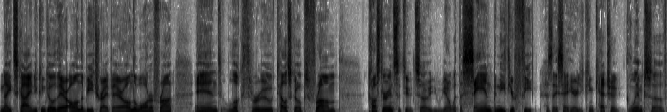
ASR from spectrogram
night sky, and you can go there on the beach right there on the waterfront and look through telescopes from Custer Institute. So, you know, with the sand beneath your feet, as they say here, you can catch a glimpse of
